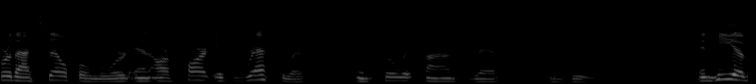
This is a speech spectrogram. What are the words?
for thyself, O Lord, and our heart is restless until it finds rest in thee. And he, of,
